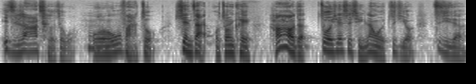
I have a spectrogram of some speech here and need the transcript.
一直拉扯着我，嗯，我无法做。现在我终于可以好好的做一些事情，让我自己有自己的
